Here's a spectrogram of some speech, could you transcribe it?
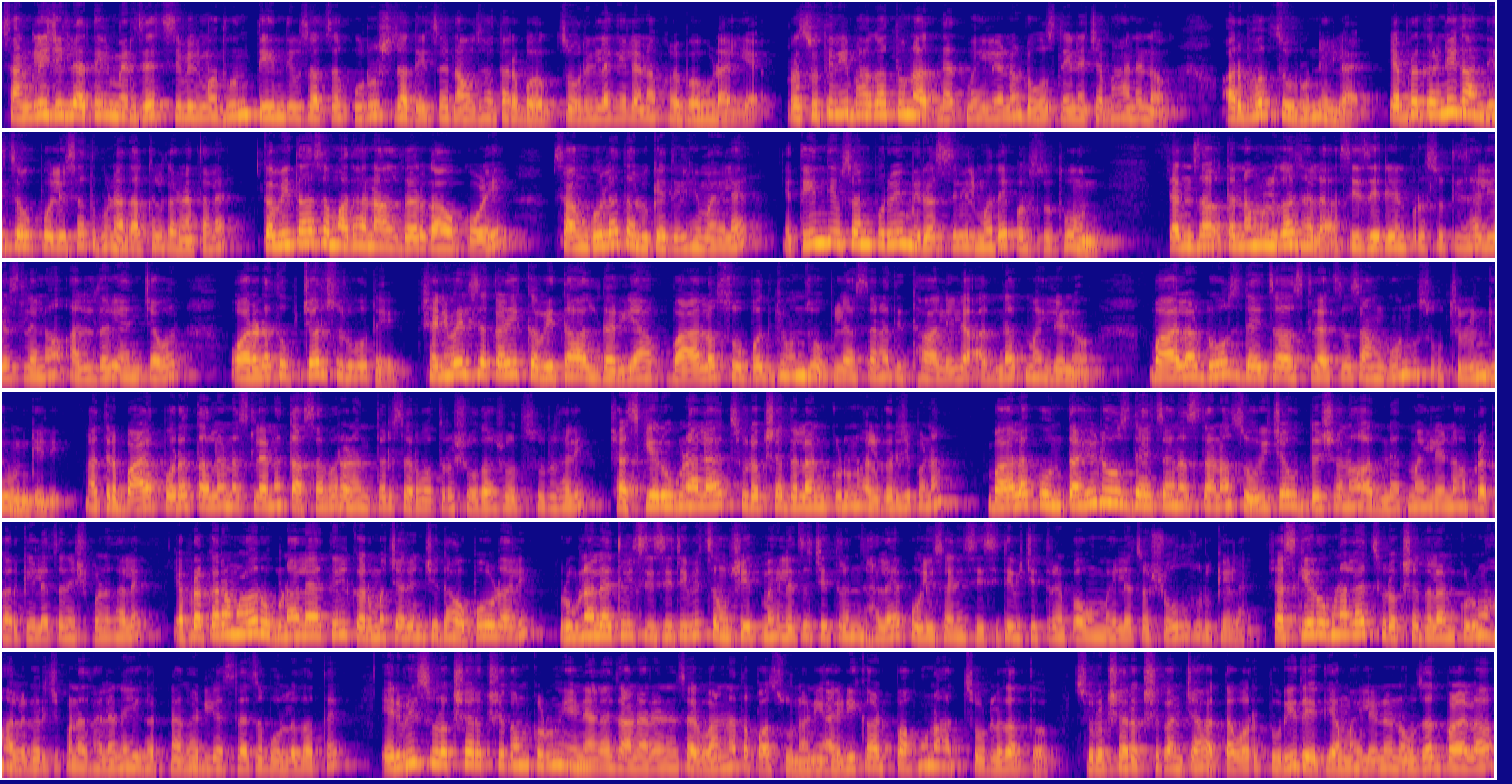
सांगली जिल्ह्यातील मिरजेत सिव्हिलमधून तीन दिवसाचं पुरुष जातीचं नवजातार बघ चोरीला गेल्यानं खळबळ उडाली आहे. प्रसूती विभागातून अज्ञात महिलेनं डोस देण्याच्या बहाण्यानं अर्भक चोरून नेलाय. या प्रकरणी गांधी चौक पोलिसात गुन्हा दाखल करण्यात आलाय. कविता समाधान आलदर गाव कोळे सांगोला तालुक्यातील ही महिला आहे. तीन दिवसांपूर्वी मिरज सिव्हिलमध्ये प्रस्तुत होऊन त्यांचा त्यांना मुलगा झाला. सिझेरियन प्रसूती झाली असल्यानं अलदर यांच्यावर वॉर्डात उपचार सुरू होते. शनिवारी सकाळी कविता आलदर या बाळाला सोबत घेऊन झोपल्या असताना तिथं आलेल्या अज्ञात महिलेनं बाळाला डोस द्यायचा असल्याचं सांगून उचलून घेऊन गेली. मात्र बाळ परत आलं नसल्यानं तासाभरानंतर सर्वत्र शोधाशोध सुरू झाली. शासकीय रुग्णालयात सुरक्षा दलांकडून हलगर्जीपणा बाळाला कोणताही डोस द्यायचा नसताना चोरीच्या उद्देशानं अज्ञात महिलेनं हा प्रकार केल्याचं निष्पन्न झालंय. या प्रकारामुळे रुग्णालयातील कर्मचाऱ्यांची धावपळ उडाली. रुग्णालयातील सीसीटीव्हीत संशयित महिलेचं चित्रण झालंय. पोलिसांनी सीसीटीव्ही चित्रण पाहून महिलेचा शोध सुरू केलाय. शासकीय रुग्णालयात सुरक्षा दलांकडून हलगर्जीपणा झाल्यानं ही घटना घडली असल्याचं बोललं जात आहे एरवी सुरक्षा रक्षकांकडून येणाऱ्या जाणाऱ्या सर्वांना तपासून आणि आयडी कार्ड पाहून हात सोडलं जातं. सुरक्षा रक्षकांच्या हातावर तुरी देत या महिलेनं नवजात बाळाला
